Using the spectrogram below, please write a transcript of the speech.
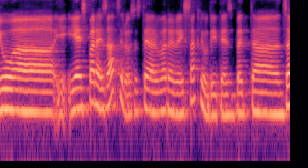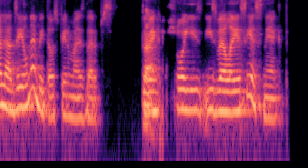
jo, ja es pareizi atceros, es te varu arī sakļūdīties, bet uh, zaļā dzīve nebija tavs pirmais darbs. Tu Nē. vienkārši šo izvēlējies iesniegt.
